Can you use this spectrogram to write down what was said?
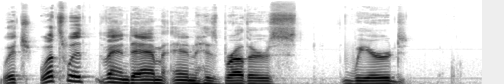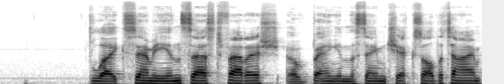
Which what's with Van Damme and his brother's weird, like semi incest fetish of banging the same chicks all the time?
